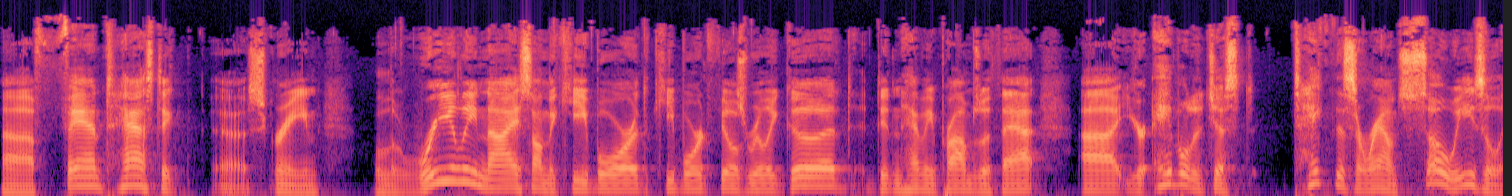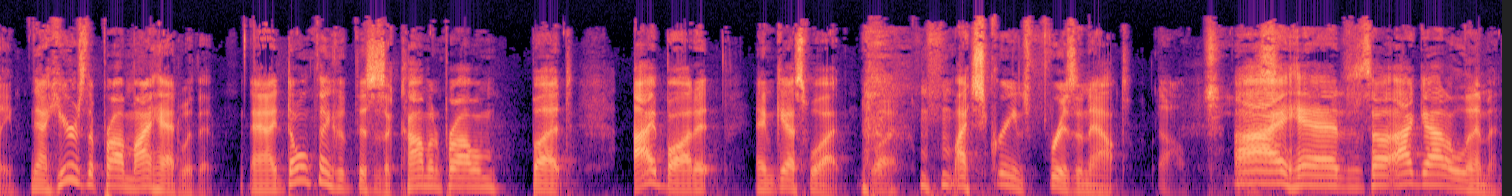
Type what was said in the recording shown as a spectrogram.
uh, fantastic uh, screen, really nice on the keyboard. The keyboard feels really good. Didn't have any problems with that. Uh, you're able to just take this around so easily. Now here's the problem I had with it, and I don't think that this is a common problem, but I bought it, and guess what? What? My screen's frizzing out. oh. I had so I got a lemon,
